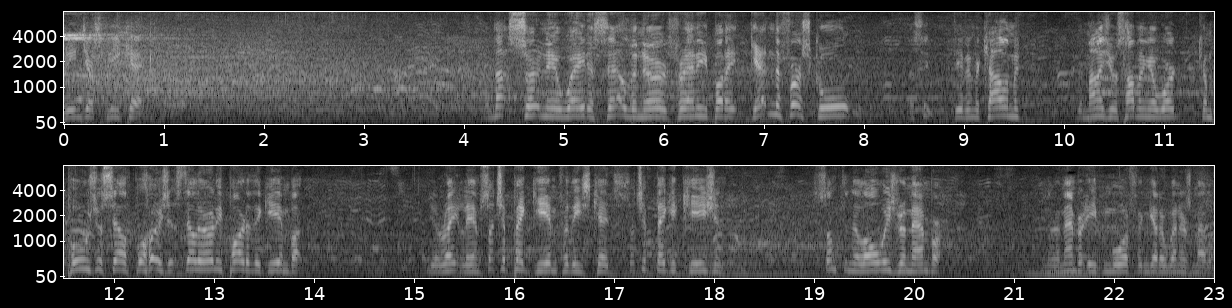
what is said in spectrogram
Rangers free kick. And that's certainly a way to settle the nerves for anybody. Getting the first goal. I think David McCallum, the manager, was having a word. Compose yourself, boys. It's still the early part of the game, but you're right, Liam. Such a big game for these kids. Such a big occasion. Something they'll always remember. And remember it even more if they can get a winner's medal.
